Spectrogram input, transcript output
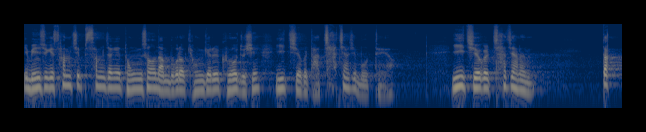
이 민수기 33장의 동서남북으로 경계를 그어 주신 이 지역을 다 차지하지 못해요. 이 지역을 차지하는 딱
